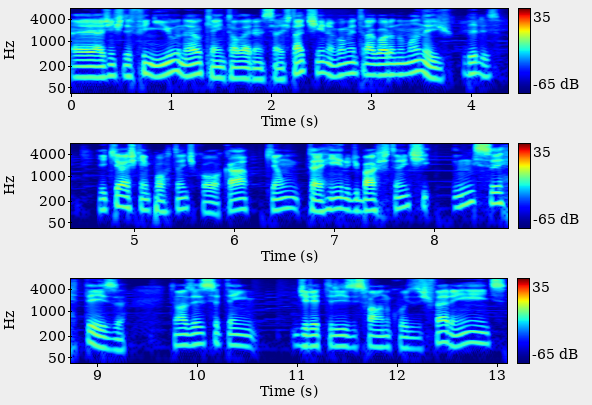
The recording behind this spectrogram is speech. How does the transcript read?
É, a gente definiu né, o que é intolerância à estatina. Vamos entrar agora no manejo. Beleza. E aqui eu acho que é importante colocar que é um terreno de bastante incerteza. Então, às vezes, você tem diretrizes falando coisas diferentes,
